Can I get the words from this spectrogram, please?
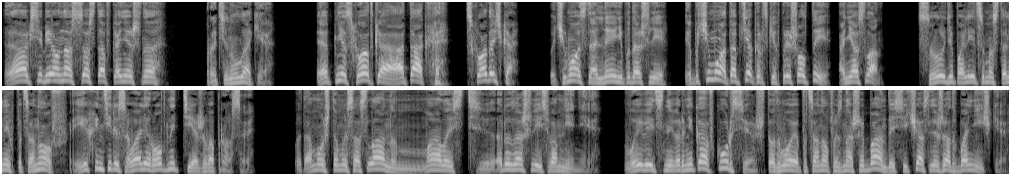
«Так себе у нас состав, конечно», — протянул Аки. «Это не сходка, а так, сходочка. Почему остальные не подошли? И почему от аптекарских пришел ты, а не Аслан?» Судя по лицам остальных пацанов, их интересовали ровно те же вопросы. Потому что мы со Сланом малость разошлись во мнении. Вы ведь наверняка в курсе, что двое пацанов из нашей банды сейчас лежат в больничке.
